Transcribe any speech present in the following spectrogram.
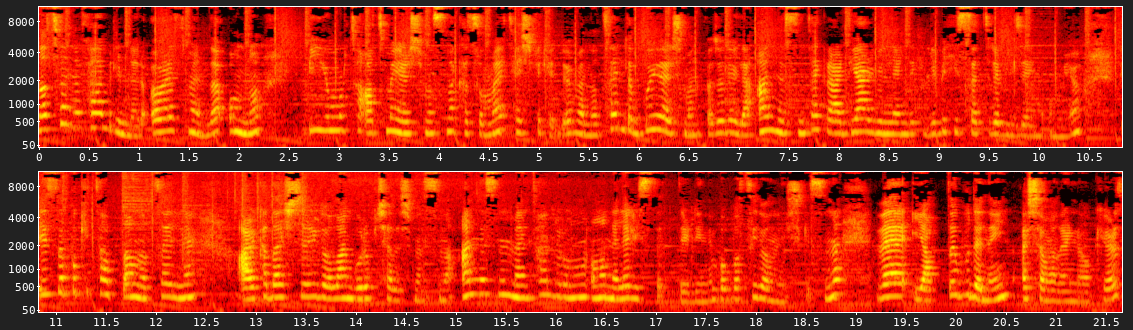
Natalie'nin fen bilimleri öğretmeni de onu bir yumurta atma yarışmasına katılmaya teşvik ediyor ve Natalie de bu yarışmanın ödülüyle annesini tekrar diğer günlerindeki gibi hissettirebileceğini umuyor. Biz de bu kitapta Natalie'nin arkadaşlarıyla olan grup çalışmasını, annesinin mental durumunun ona neler hissettirdiğini, babasıyla olan ilişkisini ve yaptığı bu deneyin aşamalarını okuyoruz.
